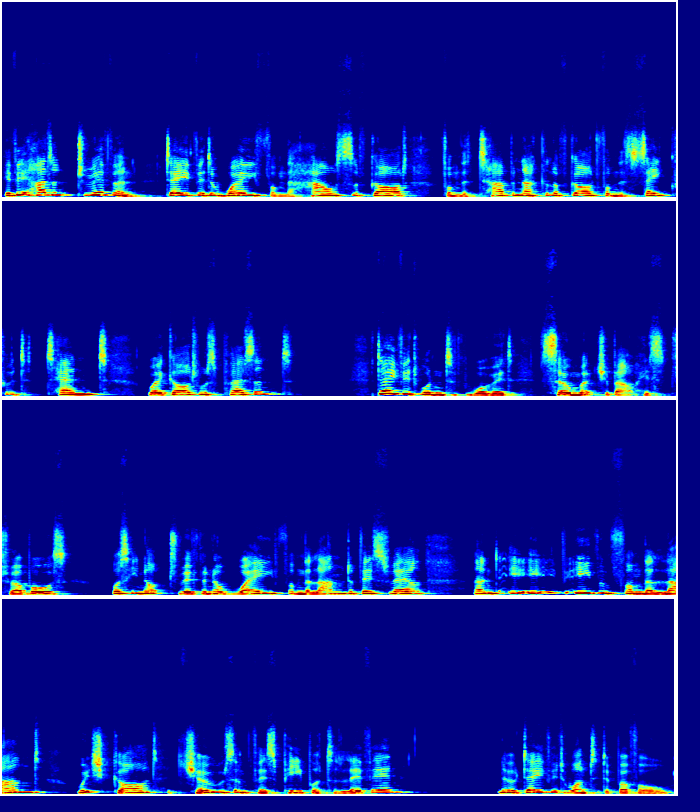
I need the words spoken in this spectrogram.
if it hadn't driven David away from the house of God, from the tabernacle of God, from the sacred tent where God was present, David wouldn't have worried so much about his troubles. Was he not driven away from the land of Israel? And even from the land which God had chosen for his people to live in? No, David wanted above all,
